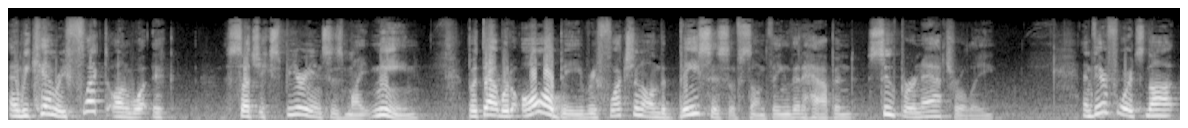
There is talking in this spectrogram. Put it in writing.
And we can reflect on what such experiences might mean, but that would all be reflection on the basis of something that happened supernaturally and therefore, it's not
